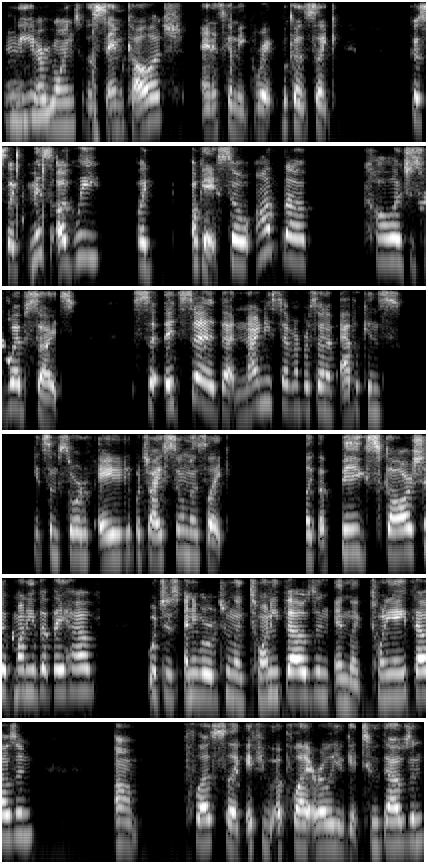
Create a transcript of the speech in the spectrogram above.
we are Mhm. going to the same college, and it's gonna be great because like, because like Miss Ugly, like okay, so on the college's websites, it said that ninety-seven percent of applicants get some sort of aid, which I assume is like, like the big scholarship money that they have, which is anywhere between like twenty thousand and like twenty-eight thousand. Um, plus like if you apply early, you get two thousand.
